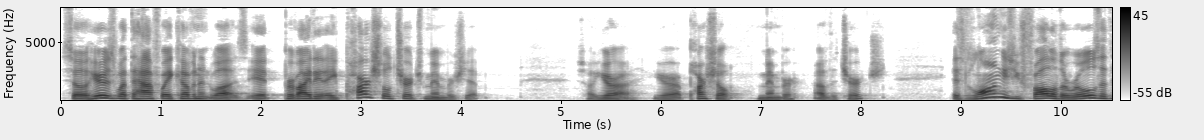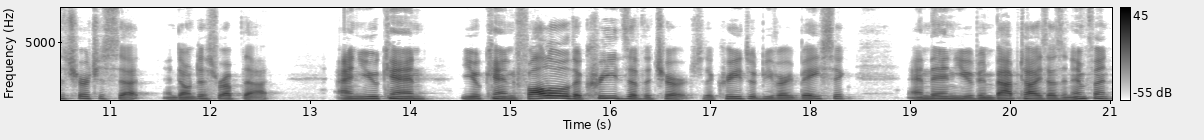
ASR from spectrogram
So here's what the halfway covenant was it provided a partial church membership. So you're a, you're a partial member of the church. As long as you follow the rules that the church has set and don't disrupt that, and you can you can follow the creeds of the church. The creeds would be very basic, and then you've been baptized as an infant.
